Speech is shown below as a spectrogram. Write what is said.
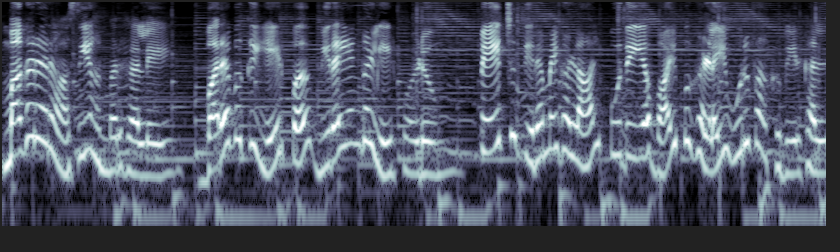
மகர ராசி அன்பர்களே வரவுக்கு ஏற்ப விரயங்கள் ஏற்படும். பேச்சு திறமைகளால் புதிய வாய்ப்புகளை உருவாக்குவீர்கள்.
